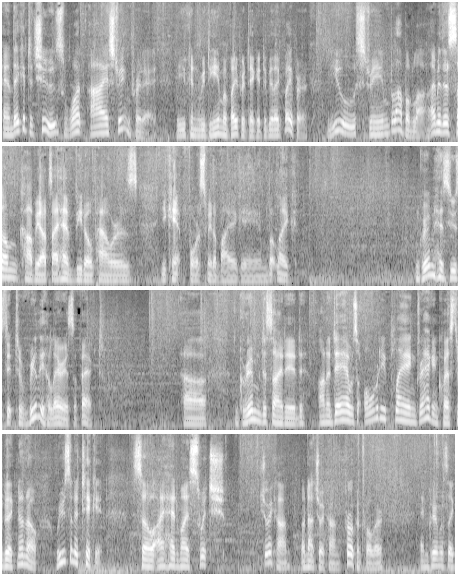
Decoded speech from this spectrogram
and they get to choose what I stream for a day. You can redeem a Viper ticket to be like, Viper, you stream blah blah blah. I mean, there's some caveats. I have veto powers. You can't force me to buy a game, but like, Grim has used it to really hilarious effect. Uh, Grim decided on a day I was already playing Dragon Quest to be like, no, no, we're using a ticket. So I had my Switch Joy-Con, or not Joy-Con, Pro Controller, and Grim was like,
